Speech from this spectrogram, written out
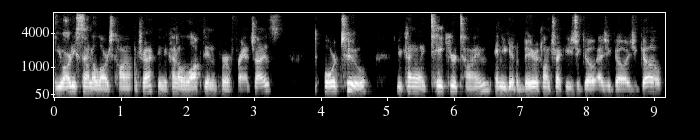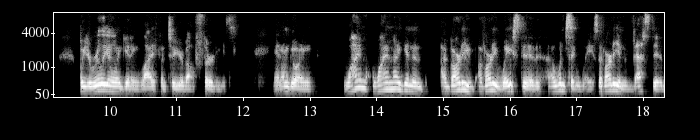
you already signed a large contract and you kind of locked in for a franchise, or two, you kind of like take your time and you get a bigger contract as you go, as you go, as you go, but you're really only getting life until you're about 30s. And I'm going, why am why am I gonna I've already I've already wasted, I wouldn't say waste, I've already invested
